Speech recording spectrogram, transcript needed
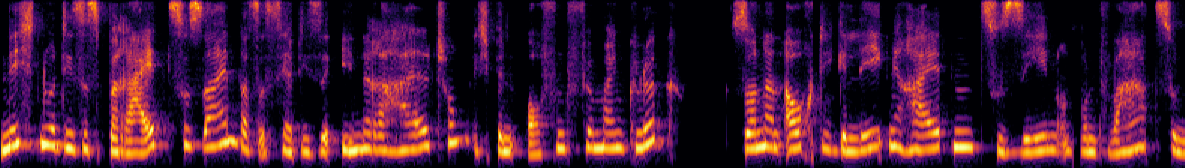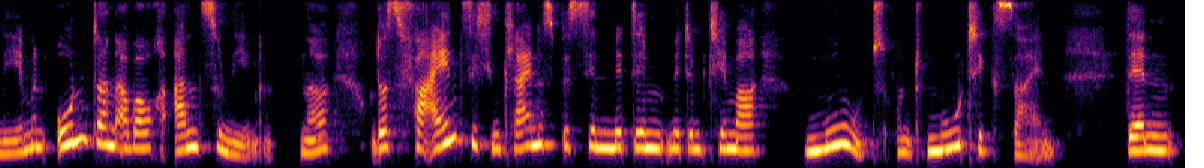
nicht nur dieses bereit zu sein, das ist ja diese innere Haltung, ich bin offen für mein Glück, sondern auch die Gelegenheiten zu sehen und, und wahrzunehmen und dann aber auch anzunehmen. Ne? Und das vereint sich ein kleines bisschen mit dem, mit dem Thema Mut und mutig sein. Denn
